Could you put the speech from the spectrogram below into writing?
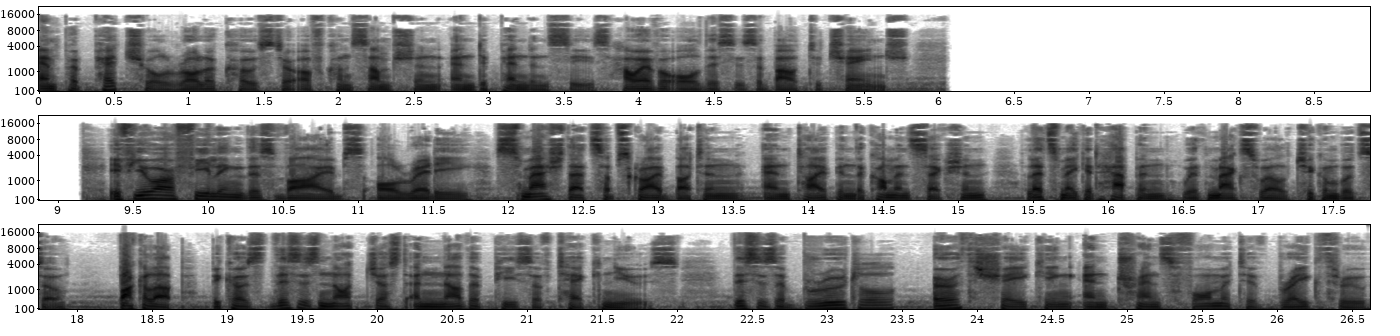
and perpetual roller coaster of consumption and dependencies. However, all this is about to change. If you are feeling this vibes already, smash that subscribe button and type in the comments section, let's make it happen with Maxwell Chikumbutso. Buckle up, because this is not just another piece of tech news. This is a brutal, earth-shaking and transformative breakthrough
